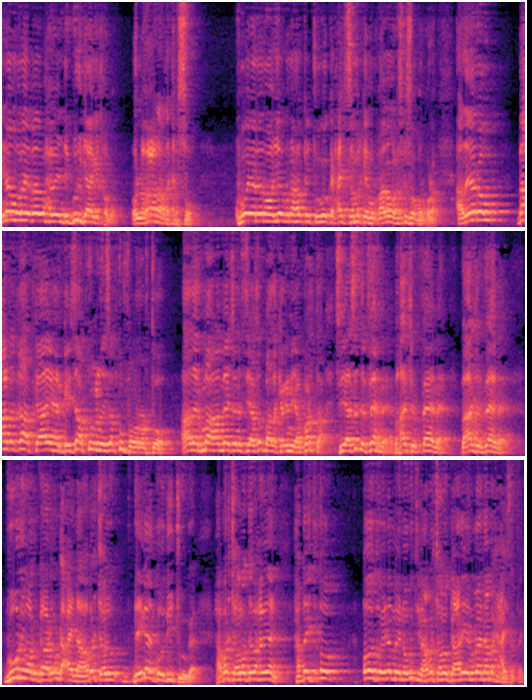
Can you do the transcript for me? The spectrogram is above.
inan walayba waxa weyn dee gurigaagii qabo oo laxoodaada karso kuwa yareeroo iyaguna halkan joogo garxajisa markay murqaamaan wax iska soo qorqora adeerow bacda qaadka ee hargeysa ku cunayso aad ku foorarto. Adeer maaha meeshana siyaasad baa la karinaya barta. Siyaasadda fahma baasha fahma baasha fahma buuni baanu gaari u dhacaynaa habar jeclo deegaankoodii jooga. Habar jeclo de waxa weeyaan hadday ood weyna may noogu timi habar jeclo gaari aynu leenaha ma kaxaysatay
